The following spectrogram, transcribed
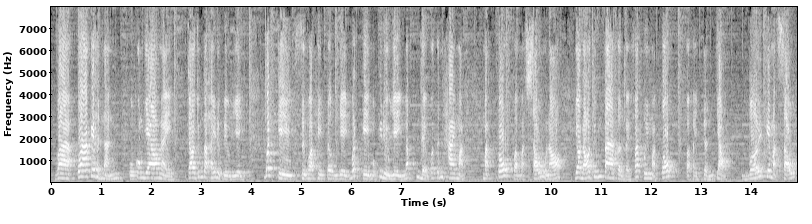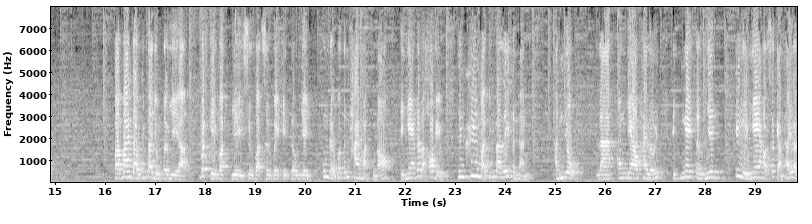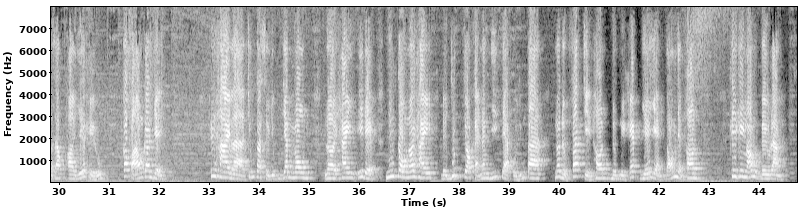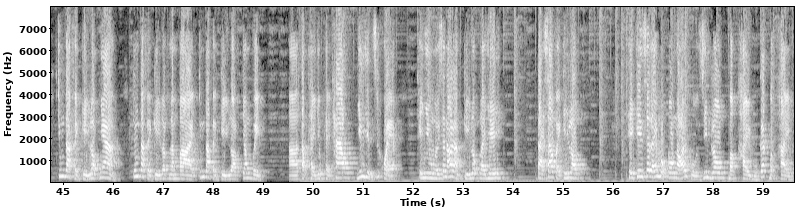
Và qua cái hình ảnh của con dao này, cho chúng ta thấy được điều gì? Bất kỳ sự vật hiện tượng gì, bất kỳ một cái điều gì, nó cũng đều có tính hai mặt mặt tốt và mặt xấu của nó. Do đó chúng ta cần phải phát huy mặt tốt và phải trịnh trọng với cái mặt xấu. Và ban đầu chúng ta dùng từ gì à bất kỳ vật gì sự vật sự việc hiện tượng gì cũng đều có tính hai mặt của nó thì nghe rất là khó hiểu. Nhưng khi mà chúng ta lấy hình ảnh ảnh dụ là con dao hai lưới thì ngay tự nhiên cái người nghe họ sẽ cảm thấy là sao? À, dễ hiểu. Có phải không các anh chị? Thứ hai là chúng ta sử dụng danh ngôn lời hay ý đẹp. Những câu nói hay để giúp cho khả năng diễn đạt của chúng ta nó được phát triển hơn được người khác dễ dàng đón nhận hơn khi kiên nói một điều rằng chúng ta phải kỷ luật nha chúng ta phải kỷ luật làm bài chúng ta phải kỷ luật trong việc à, tập thể dục thể thao giữ gìn sức khỏe thì nhiều người sẽ nói rằng kỷ luật là gì? Tại sao phải kỷ luật? Thì kiên sẽ lấy một câu nói của Jim Rohn bậc thầy của các bậc thầy.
